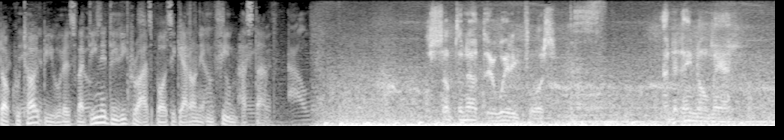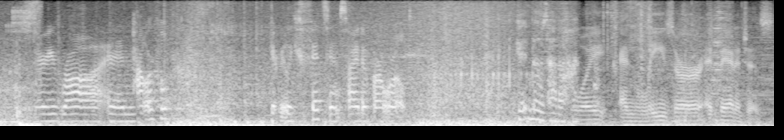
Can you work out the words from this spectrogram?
داکوتا بیورز و دین دیلیک را از بازیگران این فیلم هستند. Something out there waiting for us. And it ain't no man. Very raw and powerful. It really fits inside of our world. It knows how to and laser advantages.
